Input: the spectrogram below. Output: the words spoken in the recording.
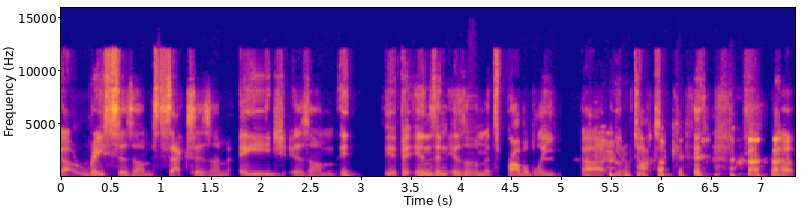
uh, racism, sexism, ageism. It, if it ends in ism, it's probably uh, you know toxic. uh,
